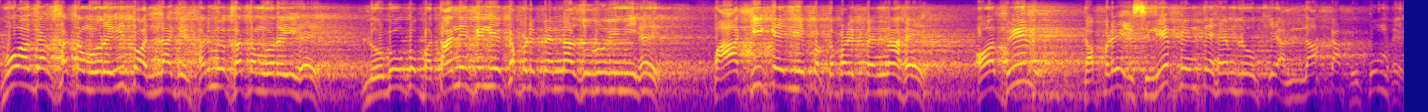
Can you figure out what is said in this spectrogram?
वो अगर ख़त्म हो रही तो अल्लाह के घर में ख़त्म हो रही है। लोगों को बताने के लिए कपड़े पहनना ज़रूरी नहीं है। पाकि के लिए कपड़े पहनना है। और फिर कपड़े इसलिए पहनते हैं हम लोग कि अल्लाह का हुक्म है।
